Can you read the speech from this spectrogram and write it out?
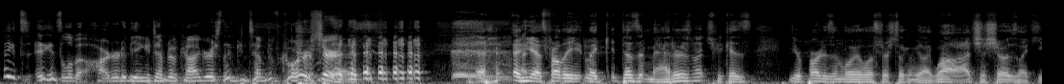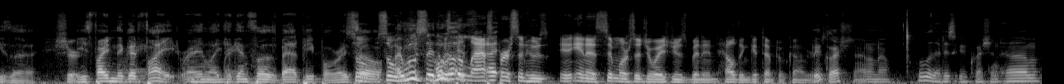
I think, it's, I think it's a little bit harder to be in contempt of Congress than contempt of court. Sure. and yes, probably like it doesn't matter as much because your partisan loyalists are still gonna be like, "Wow, that just shows like he's a Sure. he's fighting the good fight, right? Like against those bad people, right?" So, so, I will who's, say who's the last I- person who's in, in a similar situation who's been in, held in contempt of Congress? good question. I don't know. Ooh, that is a good question. Um,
